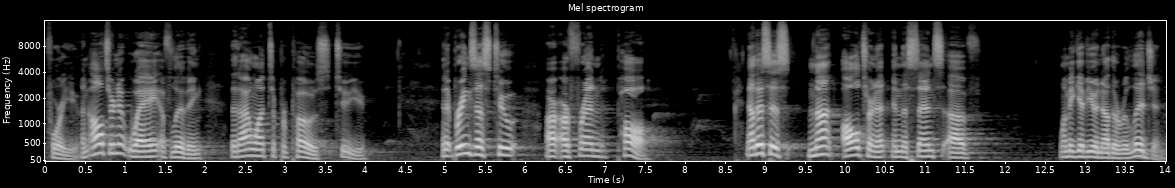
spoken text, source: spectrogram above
for you, an alternate way of living that I want to propose to you. And it brings us to our, our friend Paul. Now, this is not alternate in the sense of, let me give you another religion,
